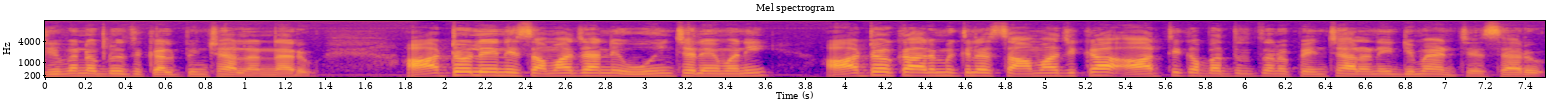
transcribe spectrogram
జీవనభృతి కల్పించాలన్నారు. ఆటో లేని సమాజాన్ని ఊహించలేమని ఆటో కార్మికుల సామాజిక ఆర్థిక భద్రతను పెంచాలని డిమాండ్ చేశారు.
